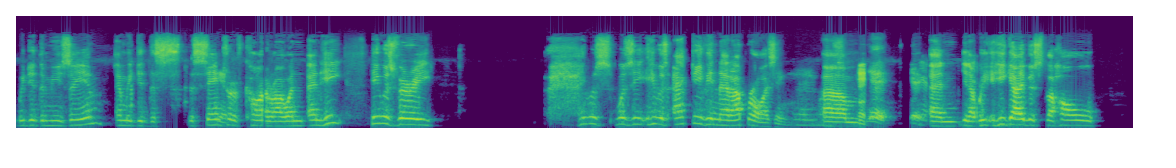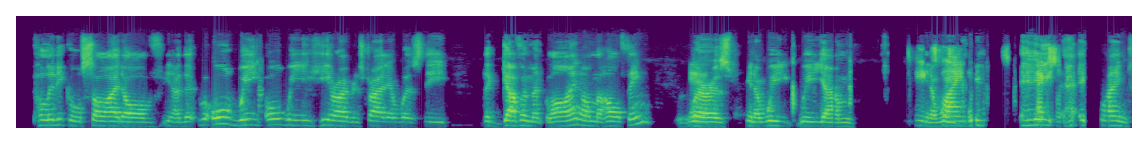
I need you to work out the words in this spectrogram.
we did the museum and we did the the centre of Cairo and and he he was very he was was he, he was active in that uprising um, Yeah. and you know we, he gave us the whole political side of you know that all we all we hear over in Australia was the the government line on the whole thing Yeah. whereas you know we we um He you know, explained. we, we, he actually. explained,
